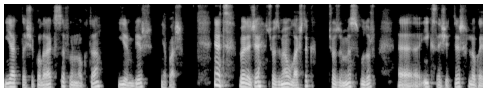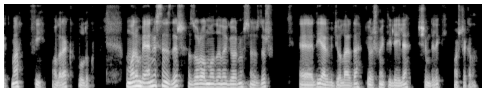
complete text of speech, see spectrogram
yaklaşık olarak 0.21 yapar. Evet, böylece çözüme ulaştık. Çözümümüz budur. Ee, x eşittir logaritma fi olarak bulduk. Umarım beğenmişsinizdir. Zor olmadığını görmüşsünüzdür. Ee, diğer videolarda görüşmek dileğiyle şimdilik hoşçakalın.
